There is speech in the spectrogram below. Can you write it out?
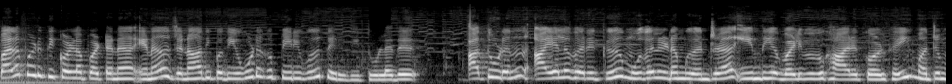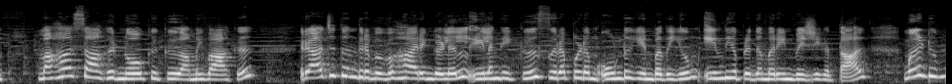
பலப்படுத்திக் கொள்ளப்பட்டன என ஜனாதிபதி ஊடகப் பிரிவு தெரிவித்துள்ளது. அத்துடன் அயலவருக்கு முதலிடம் என்ற இந்திய வெளிவிவகார கொள்கை மற்றும் மகாசாகர் நோக்குக்கு அமைவாக ராஜதந்திர விவகாரங்களில் இலங்கைக்கு சிறப்பிடம் உண்டு என்பதையும் இந்திய பிரதமரின் விஜயத்தால் மீண்டும்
